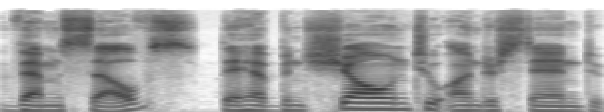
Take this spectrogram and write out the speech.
themselves. They have been shown to understand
